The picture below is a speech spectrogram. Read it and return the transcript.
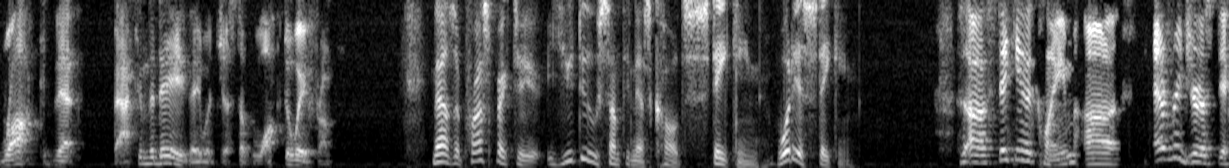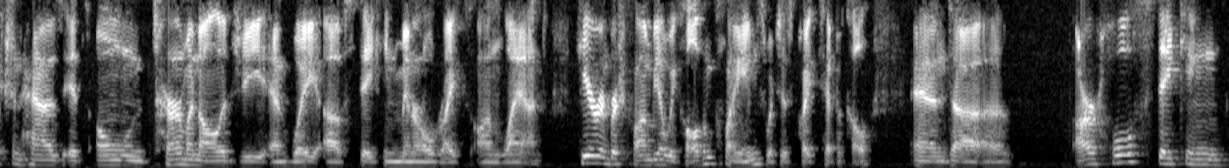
rock that back in the day they would just have walked away from. Now, as a prospector, you do something that's called staking. What is staking? Uh, staking a claim. Uh, every jurisdiction has its own terminology and way of staking mineral rights on land. Here in British Columbia, we call them claims, which is quite typical. And uh, our whole staking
